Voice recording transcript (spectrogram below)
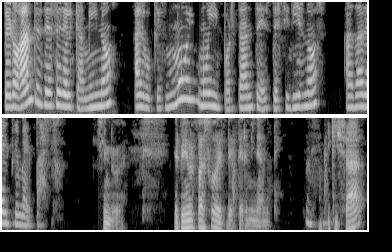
Pero antes de hacer el camino, algo que es muy, muy importante es decidirnos a dar el primer paso sin duda. El primer paso es determinante. Y quizá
